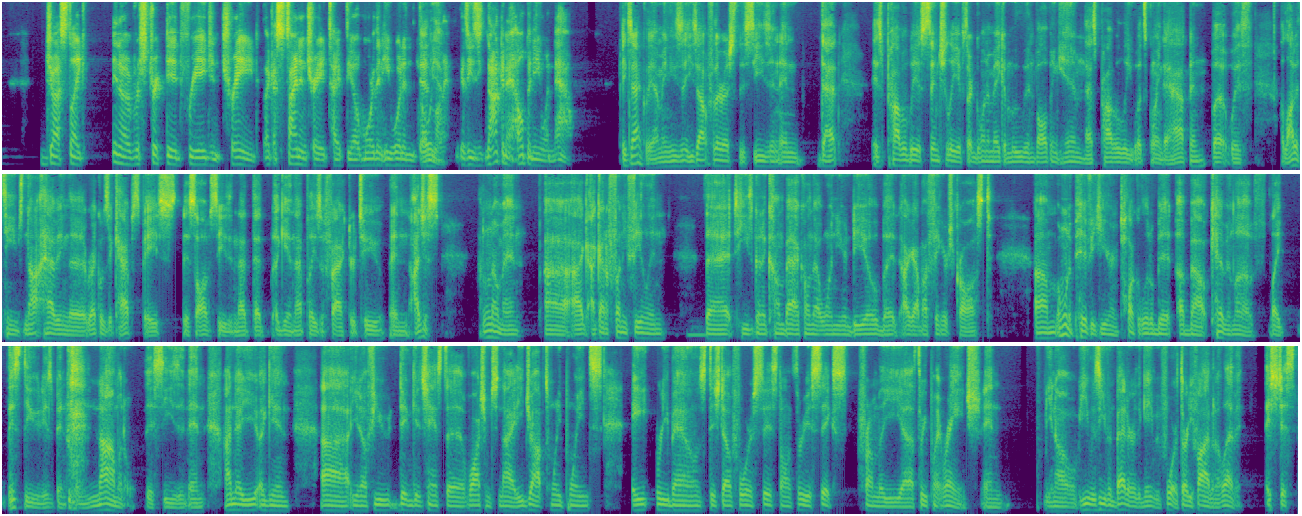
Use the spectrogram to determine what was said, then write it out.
just like in a restricted free agent trade, like a sign and trade type deal, more than he would in the deadline oh, yeah. because he's not going to help anyone now. Exactly. I mean, he's he's out for the rest of the season, and that is probably essentially if they're going to make a move involving him, that's probably what's going to happen. But with a lot of teams not having the requisite cap space this offseason, that that again that plays a factor too. And I just I don't know, man. Uh, I I got a funny feeling that he's going to come back on that one year deal, but I got my fingers crossed. Um, I want to pivot here and talk a little bit about Kevin Love. Like this dude has been phenomenal this season, and I know you again. Uh, you know, if you didn't get a chance to watch him tonight, he dropped twenty points, eight rebounds, dished out four assists on three of six from the uh, three point range, and you know he was even better the game before, thirty five and eleven. It's just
